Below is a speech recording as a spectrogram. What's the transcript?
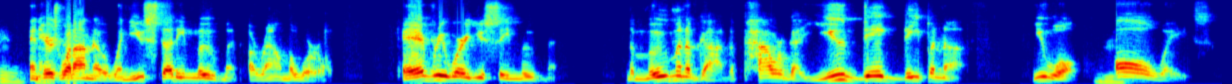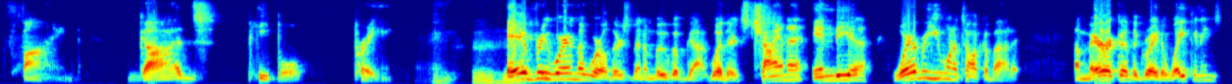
Mhm. And here's what I know when you study movement around the world, everywhere you see movement, the movement of God, the power of God, you dig deep enough, you will mm-hmm. always find God's people praying. Mm-hmm. Everywhere in the world, there's been a move of God, whether it's China, India, wherever you want to talk about it, America, the Great Awakenings,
